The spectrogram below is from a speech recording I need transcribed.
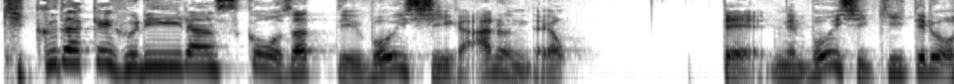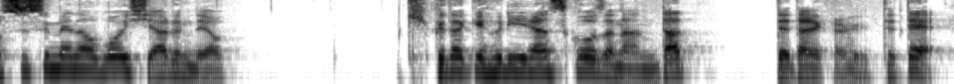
聞くだけフリーランス講座っていうボイシーがあるんだよ。、ってね、ボイシー聞いてるおすすめのボイシーあるんだよ。聞くだけフリーランス講座なんだって誰かが言ってて、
